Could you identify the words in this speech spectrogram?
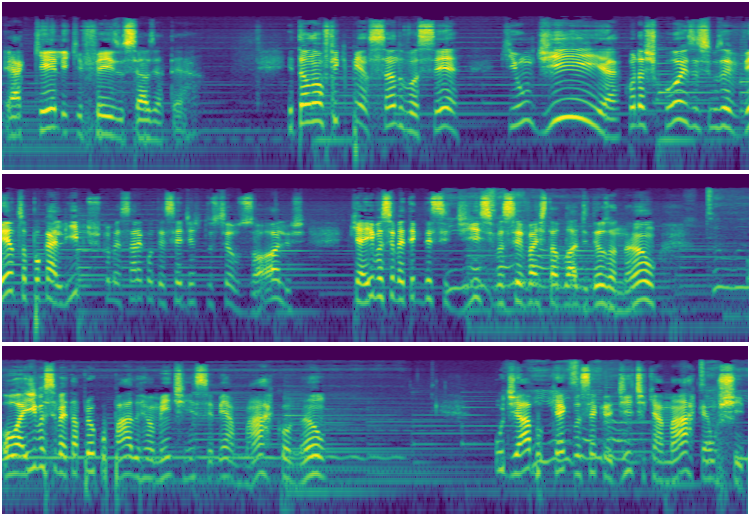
É aquele que fez os céus e a terra. Então não fique pensando você que um dia, quando as coisas, os eventos apocalípticos começarem a acontecer diante dos seus olhos, que aí você vai ter que decidir se você vai estar do lado de Deus ou não, ou aí você vai estar preocupado realmente em receber a marca ou não. O diabo quer que você acredite que a marca é um chip.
